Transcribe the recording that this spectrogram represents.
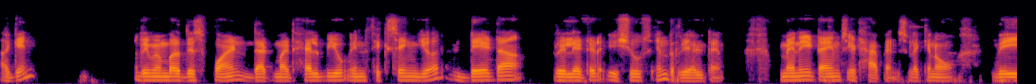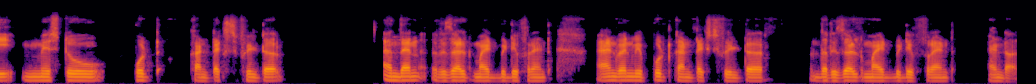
again, remember this point that might help you in fixing your data related issues in real time many times it happens. Like you know we miss to put context filter and then result might be different. And when we put context filter the result might be different and all.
